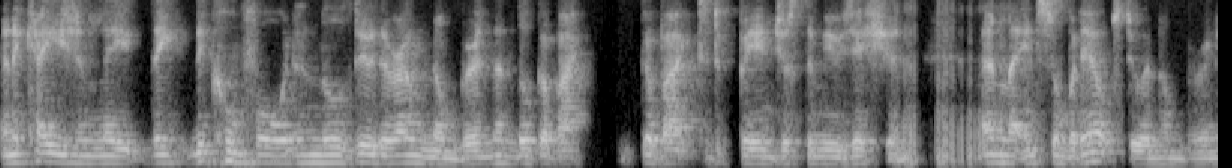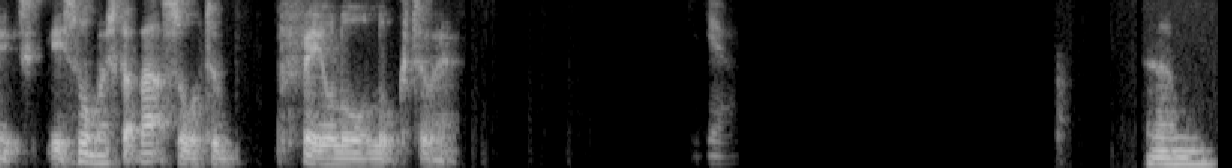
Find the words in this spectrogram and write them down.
and occasionally they they come forward and they'll do their own number, and then they'll go back go back to being just the musician and letting somebody else do a number, and it's it's almost got that sort of feel or look to it. Um,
